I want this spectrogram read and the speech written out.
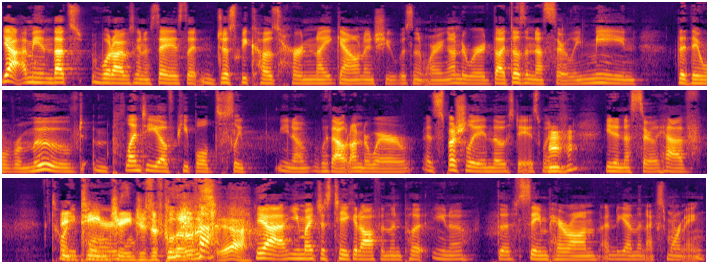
Yeah, I mean, that's what I was going to say is that just because her nightgown and she wasn't wearing underwear, that doesn't necessarily mean that they were removed. Plenty of people sleep, you know, without underwear, especially in those days when mm-hmm. you didn't necessarily have 20 18 pairs. changes of clothes. Yeah. Yeah, you might just take it off and then put, you know, the same pair on and again the next morning.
